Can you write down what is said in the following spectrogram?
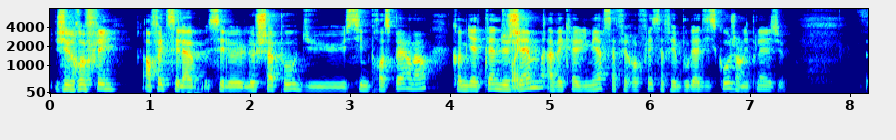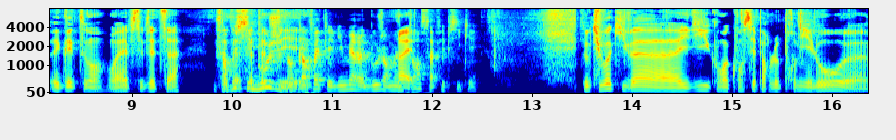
Euh. J'ai le reflet. En fait, c'est la, c'est le, chapeau du signe Prosper là. Comme il y a plein de gemmes avec la lumière, ça fait reflet, ça fait boule à disco. J'en ai plein les yeux. Exactement. Ouais, c'est peut-être ça. en plus, il bouge, donc en fait, les lumières elles bougent en même temps, ça fait psyché. Donc tu vois qu'il va, il dit qu'on va commencer par le premier lot. Euh,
